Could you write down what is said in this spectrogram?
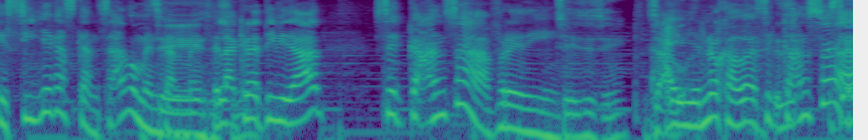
que sí llegas cansado mentalmente. la creatividad se cansa, Freddy. Sí, sí, sí. Se Ahí viene enojado, se cansa. Se,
